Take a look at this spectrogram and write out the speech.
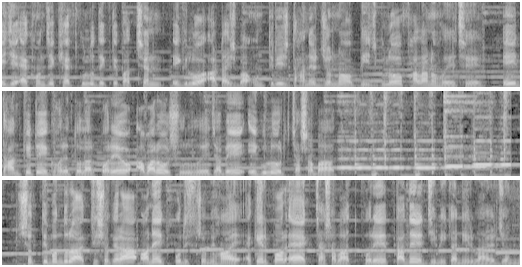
এই যে এখন যে ক্ষেতগুলো দেখতে পাচ্ছেন, এগুলো আটাইশ বা উনত্রিশ ধানের জন্য বীজগুলো ফালানো হয়েছে। এই ধান কেটে ঘরে তোলার পরেও আবারও শুরু হয়ে যাবে এগুলোর চাষাবাদ। সত্যি বন্ধুরা, কৃষকেরা অনেক পরিশ্রমী হয় একের পর এক চাষাবাদ করে তাদের জীবিকা নির্বাহের জন্য।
